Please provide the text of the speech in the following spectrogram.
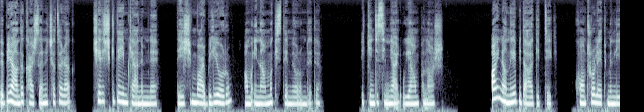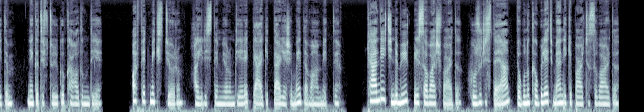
ve bir anda kaşlarını çatarak çelişkideyim kendimle, değişim var biliyorum ama inanmak istemiyorum dedi. İkinci sinyal uyan Pınar. Aynı anıya bir daha gittik. Kontrol etmeliydim. Negatif duygu kaldım diye. Affetmek istiyorum, hayır istemiyorum diyerek gelgitler yaşamaya devam etti. Kendi içinde büyük bir savaş vardı. Huzur isteyen ve bunu kabul etmeyen iki parçası vardı.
